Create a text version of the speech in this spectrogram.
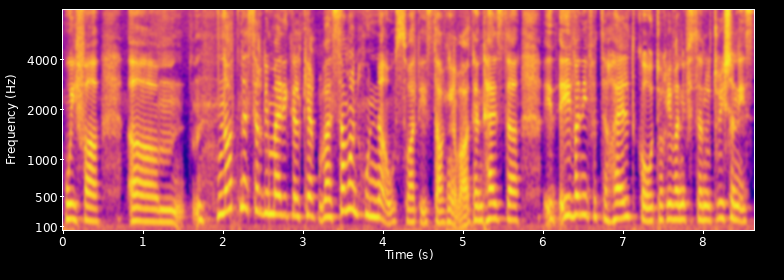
with a um, not necessarily medical care, but someone who knows what he's talking about and has the even if it's a health coach or even if it's a nutritionist,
